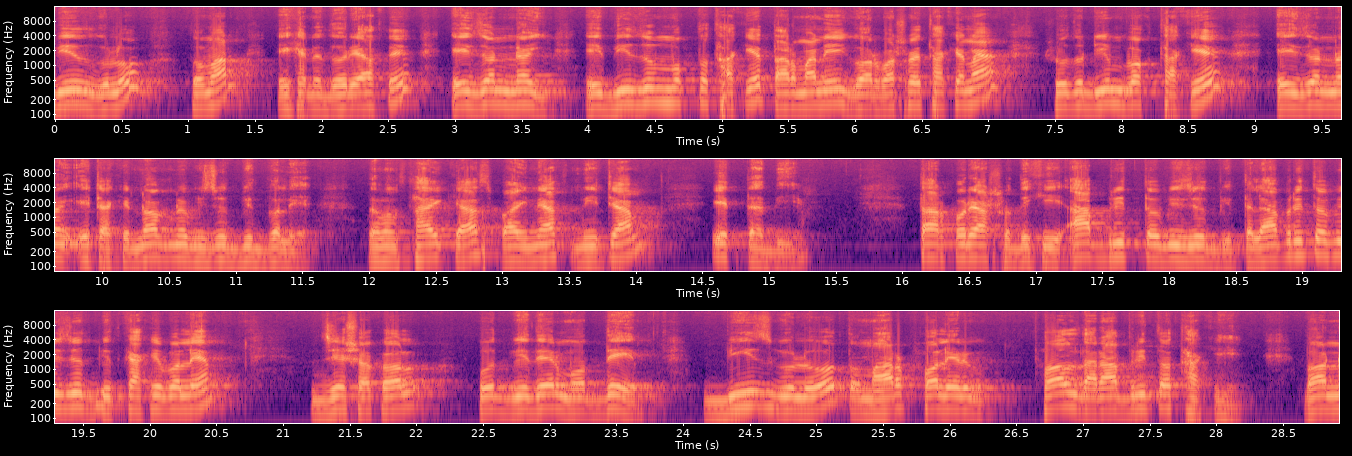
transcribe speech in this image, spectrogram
বীজগুলো তোমার এখানে ধরে আছে। এই জন্যই এই বীজ উন্মুক্ত থাকে, তার মানে এই গর্ভাশয় থাকে না, শুধু ডিম্বক থাকে। এই জন্যই এটাকে নগ্ন উদ্ভিদ বলে, যেমন সাইকাস, পাইনাস নিটাম ইত্যাদি। তারপরে আসো দেখি আবৃত্ত উদ্ভিদ তাহলে আবৃত বীজ উদ্ভিদ কাকে বলে? যে সকল উদ্ভিদের মধ্যে বীজগুলো তোমার ফলের ফল দ্বারা আবৃত থাকে। বা অন্য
